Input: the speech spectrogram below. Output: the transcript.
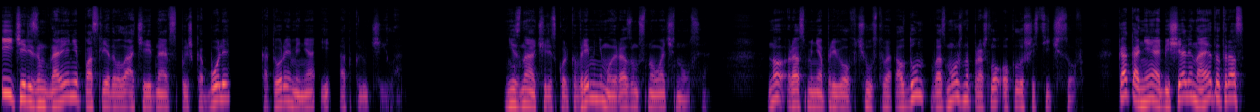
и через мгновение последовала очередная вспышка боли, которая меня и отключила. Не знаю, через сколько времени мой разум снова очнулся. Но раз меня привел в чувство колдун, возможно, прошло около шести часов. Как они и обещали, на этот раз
